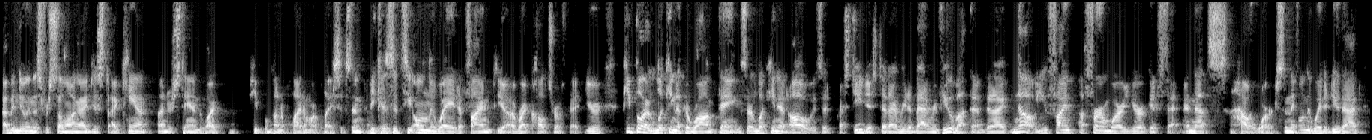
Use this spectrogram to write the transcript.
I've been doing this for so long. I just, I can't understand why people don't apply to more places. And because it's the only way to find you know, a right cultural fit. You're, people are looking at the wrong things. They're looking at, oh, is it prestigious? Did I read a bad review about them? Did I? No, you find a firm where you're a good fit. And that's how it works. And the only way to do that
